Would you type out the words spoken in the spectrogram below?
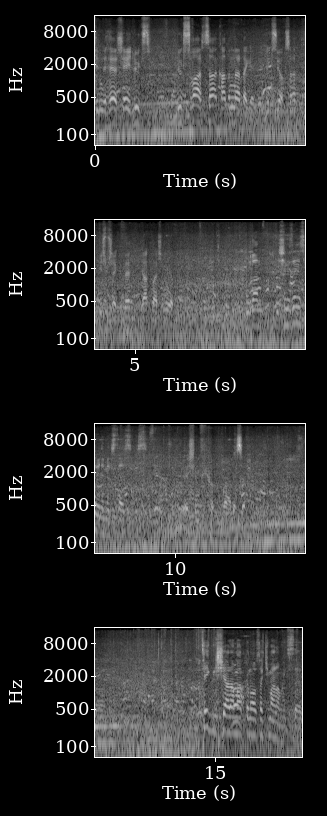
Şimdi her şey lüks. Lüks varsa kadınlar da geliyor. Lüks yoksa hiçbir şekilde yaklaşım yok. Buradan işinize ne söylemek istersiniz? Eşim yok maalesef. Tek bir kişi arama hakkın olsa kim aramak isterdin?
